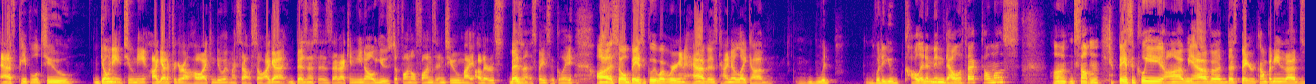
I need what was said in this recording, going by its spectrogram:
ask people to donate to me, I got to figure out how I can do it myself. So I got businesses that I can, you know, use to funnel funds into my other business, basically. Uh, so basically, what we're gonna have is kind of like a, would what do you call it? A Mandela effect, almost. Uh, something. Basically, uh, we have uh, this bigger company that's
